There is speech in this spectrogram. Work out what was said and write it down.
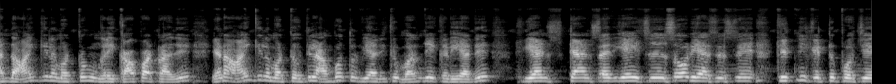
அந்த ஆங்கிலம் மட்டும் உங்களை காப்பாற்றாது. ஏன்னா ஆங்கில மருத்துவத்தில் ஐம்பத்தொரு வியாதிக்கு மருந்தே கிடையாது. கேன்சர் எய்ட்ஸு சோரியாசிஸ் கிட்னி கெட்டு போச்சு.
